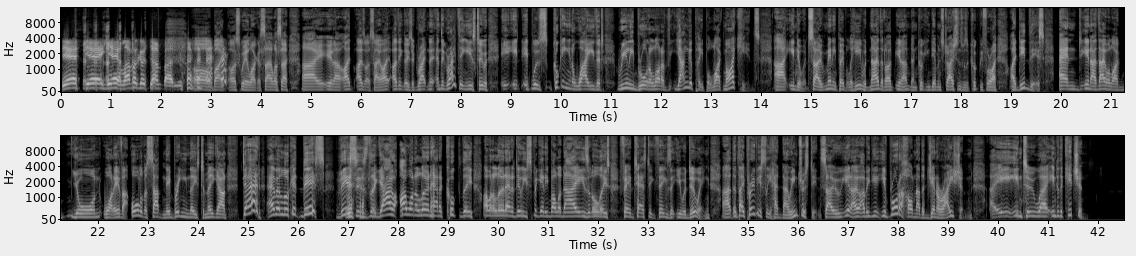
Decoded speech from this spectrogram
Yes, yeah, yeah. Love a good dump button. oh, mate, I swear like a sailor. So, I, uh, you know, I, as I say, I, I think these are great. And the great thing is, too, it, it was cooking in a way that really brought a lot of younger people, like my kids, uh, into it. So many people here would know that I, you know, done cooking demonstrations, was a cook before I, I did this. And, you know, they were like, yawn, whatever. All of a sudden, they're bringing these to me going, Dad, have a look at this. This is the go. I want to learn how to cook the, I want to learn how to do his spaghetti bolognese and all these fantastic things that you were doing uh, that they previously had no interest in. So, you know, I mean, you, have brought a whole nother generation uh, into uh, into the kitchen.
